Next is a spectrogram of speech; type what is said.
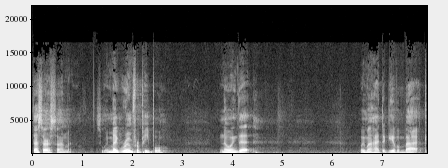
That's our assignment. So we make room for people, knowing that we might have to give them back.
